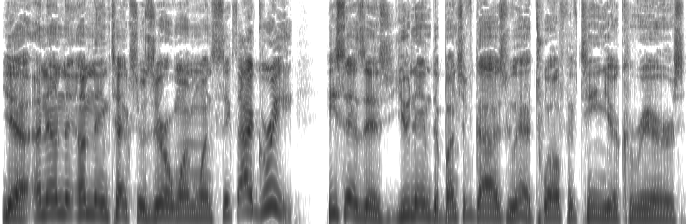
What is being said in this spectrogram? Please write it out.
Yeah, and unnamed texter 0116. I agree. He says this You named a bunch of guys who had 12, 15 year careers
